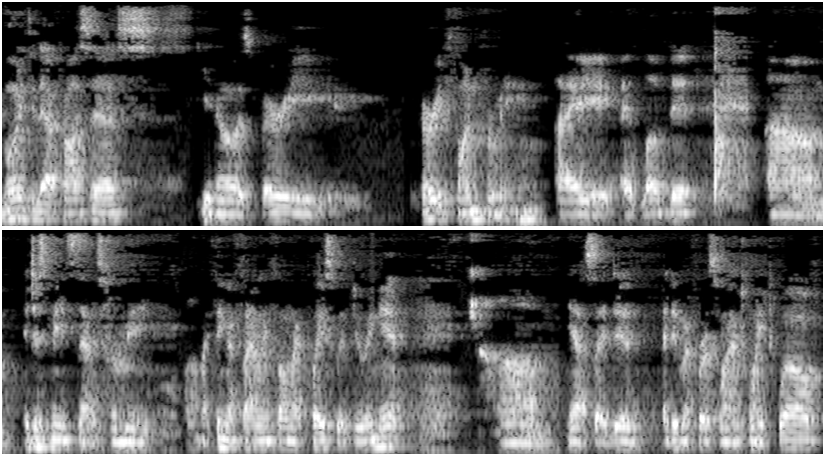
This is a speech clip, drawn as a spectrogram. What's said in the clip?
going through that process, you know, is very very fun for me. I I loved it. Um, it just made sense for me. Um, I think I finally found my place with doing it. Um, yes, I did. I did my first one in 2012,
